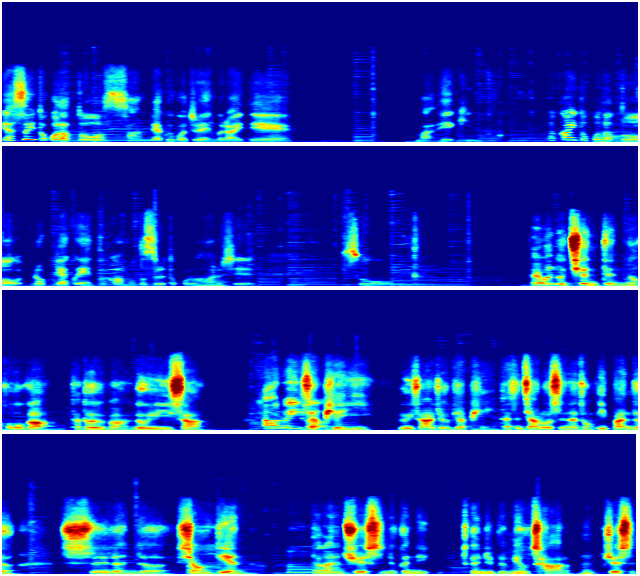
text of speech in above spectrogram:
安いとこだと350円ぐらいでまあ平均高いとこだと600円とかもっとするところもあるし。そう。台湾のチェーン店の方が，例えば路易莎比较あルイーザ便宜，路易莎就比较便宜。但是假如是那种一般的私人的小店，うん当然确实就跟你跟日本没有差了。嗯，确实。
